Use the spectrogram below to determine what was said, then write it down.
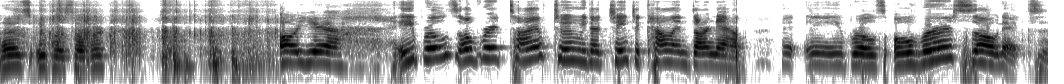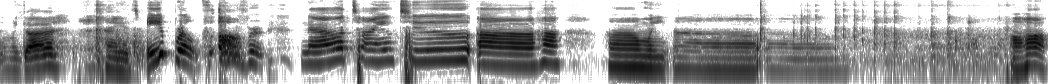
It's April's over. Oh yeah. April's over. Time to we gotta change the calendar now. April's over. So next. Oh my god. It's April's over. Now time to uh huh. Uh wait uh uh uh-huh.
